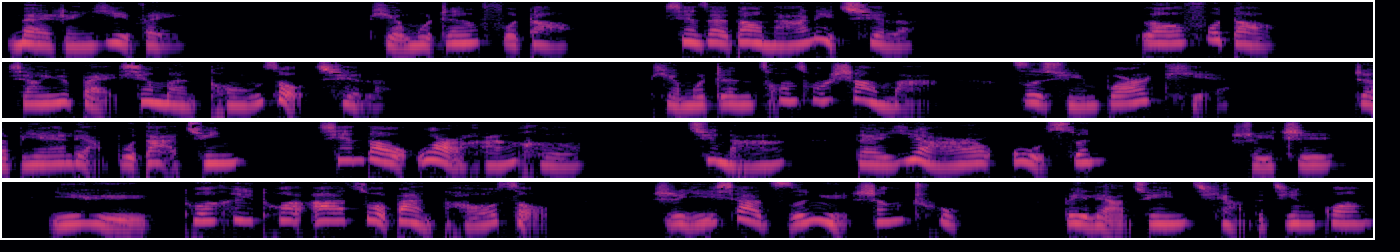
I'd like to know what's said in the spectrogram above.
耐人意味。铁木真复道：“现在到哪里去了？”老妇道：“想与百姓们同走去了。”铁木真匆匆上马，自寻博尔铁。这边两部大军先到乌尔汗河，去拿带叶儿兀孙，谁知已与托黑托阿作伴逃走，只一下子女牲畜，被两军抢得精光。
